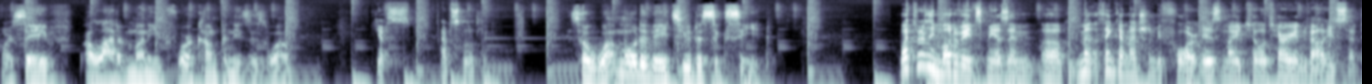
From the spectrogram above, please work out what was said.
or save a lot of money for companies as well. Yes, absolutely. So, what motivates you to succeed? What really motivates me, as I'm, uh, I think I mentioned before, is my utilitarian value set.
